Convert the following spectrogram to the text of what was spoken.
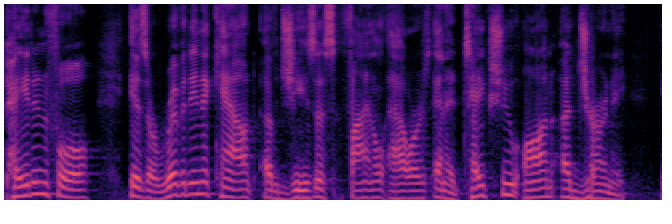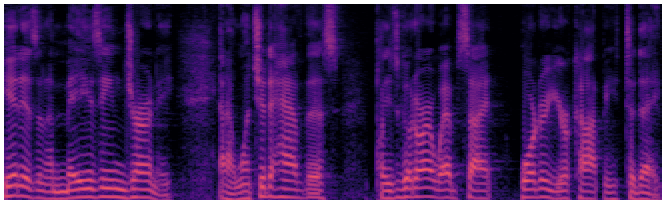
Paid in Full is a riveting account of Jesus' final hours, and it takes you on a journey. It is an amazing journey, and I want you to have this. Please go to our website, order your copy today.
